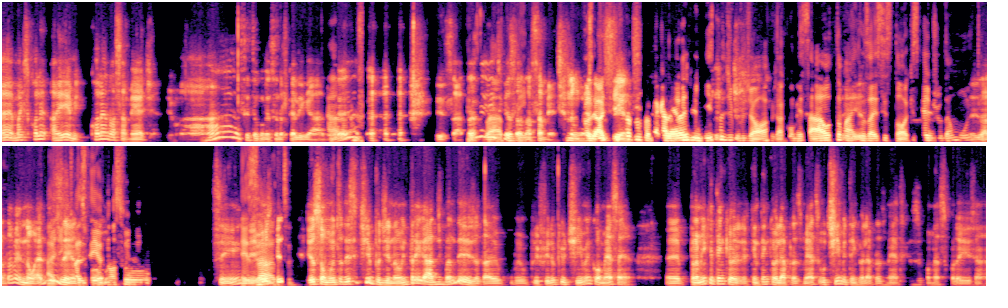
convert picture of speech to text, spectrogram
é, mas qual é, a Amy, qual é a nossa média? Eu, ah, vocês estão começando a ficar ligados, ah. né? Exatamente, Exatamente, pessoal, nossa média não é Mas eu acho que pra galera de lista de já, já começar a tomar, usar esses toques que ajudam muito. Né? Exatamente, né? não é 200. A gente fazer o nosso Sim, eu, eu, sou muito desse tipo, de não entregar de bandeja, tá? Eu, eu prefiro que o time comece. É, é para mim, quem tem, que, quem tem que olhar para as métricas, o time tem que olhar para as métricas, começa por aí já.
